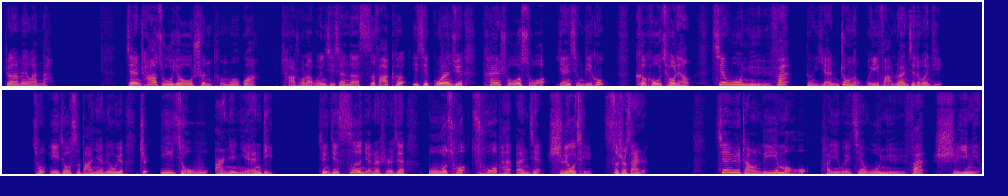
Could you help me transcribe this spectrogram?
这还没完呢，检查组又顺藤摸瓜。查出了闻喜县的司法科以及公安局看守所严刑逼供、克扣囚粮、奸污女犯等严重的违法乱纪的问题。从1948年6月至1952年年底，仅仅四年的时间，补错错判案件16起，43人。监狱长李某，他因为奸污女犯11名，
